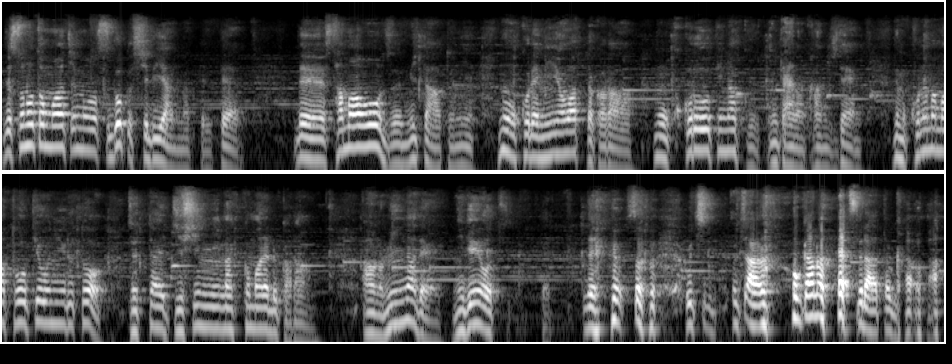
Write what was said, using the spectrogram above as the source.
でその友達もすごくシビアになっていてでサマーウォーズ見た後にもうこれ見終わったからもう心置きなくみたいな感じででもこのまま東京にいると絶対地震に巻き込まれるからあのみんなで逃げようつってで そううちうちあの他のやつらとかは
